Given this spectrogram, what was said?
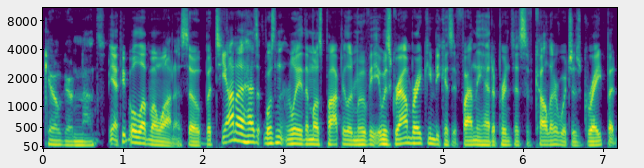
kid will go nuts. yeah, people love Moana. So, but Tiana has wasn't really the most popular movie. It was groundbreaking because it finally had a princess of color, which is great, but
